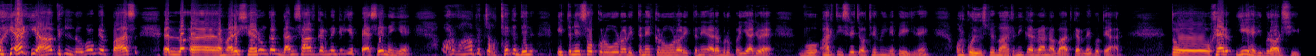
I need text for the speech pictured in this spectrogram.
और यार यहाँ पे लोगों के पास हमारे शहरों का गंद साफ़ करने के लिए पैसे नहीं है। और वहाँ पे चौथे के दिन इतने सौ करोड़ और इतने करोड़ और इतने अरब रुपया जो है, वो हर तीसरे चौथे महीने भेज रहे हैं और कोई उस पर बात नहीं कर रहा, ना बात करने को तैयार। तो खैर, ये है जी ब्रॉड शीट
